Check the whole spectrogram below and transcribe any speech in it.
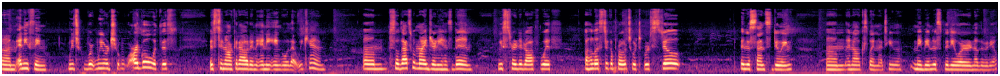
um, anything. We we were our goal with this is to knock it out in any angle that we can. Um, so that's what my journey has been. We started off with a holistic approach, which we're still, in a sense, doing. Um, and I'll explain that to you maybe in this video or another video.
